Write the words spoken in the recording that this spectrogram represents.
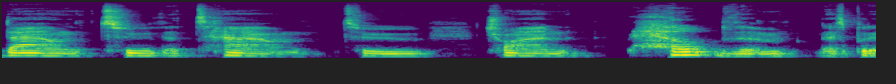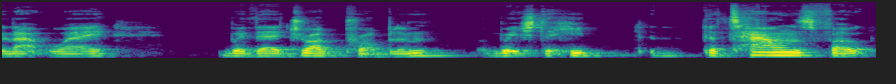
down to the town to try and help them, let's put it that way, with their drug problem, which the, he, the townsfolk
